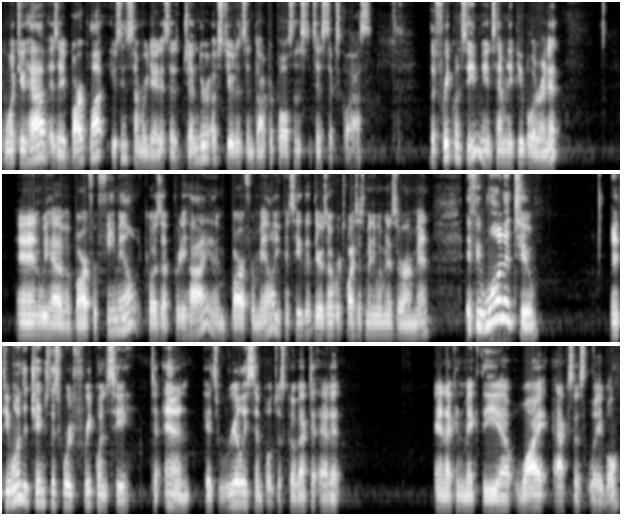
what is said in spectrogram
And what you have is a bar plot using summary data. It says gender of students in Dr. Poulson's statistics class. The frequency means how many people are in it. And we have a bar for female, it goes up pretty high, and bar for male, you can see that there's over twice as many women as there are men. If you wanted to, and if you wanted to change this word frequency to n, it's really simple. Just go back to edit, and I can make the uh, y-axis label.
